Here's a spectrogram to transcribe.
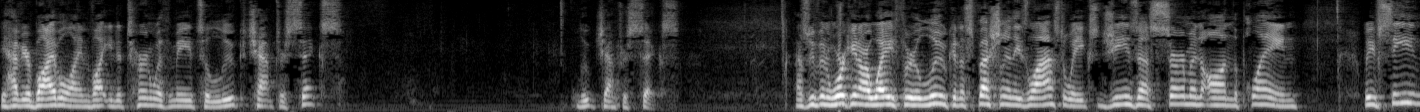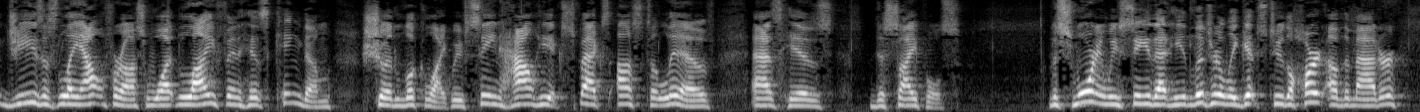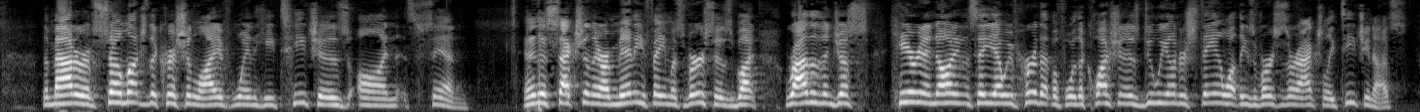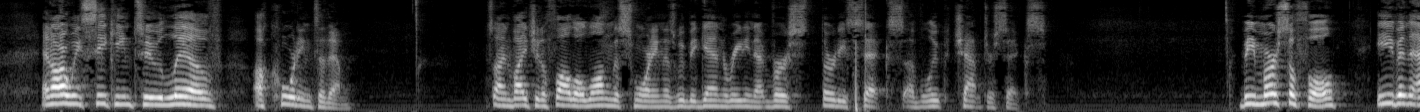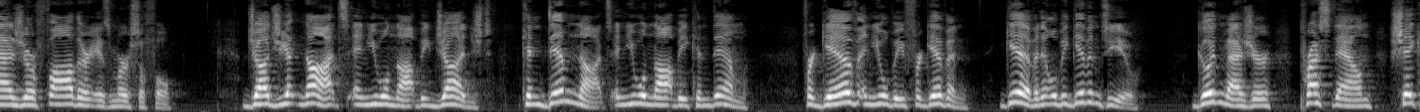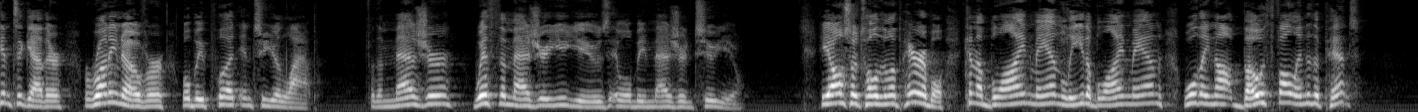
You have your Bible, I invite you to turn with me to Luke chapter 6. Luke chapter 6. As we've been working our way through Luke, and especially in these last weeks, Jesus' Sermon on the Plain, we've seen Jesus lay out for us what life in His kingdom should look like. We've seen how He expects us to live as His disciples. This morning we see that He literally gets to the heart of the matter, the matter of so much of the Christian life when He teaches on sin. And in this section there are many famous verses, but rather than just hearing and nodding and say, yeah, we've heard that before, the question is, do we understand what these verses are actually teaching us? And are we seeking to live according to them? So I invite you to follow along this morning as we begin reading at verse 36 of Luke chapter 6. Be merciful, even as your Father is merciful. Judge yet not, and you will not be judged. Condemn not, and you will not be condemned. Forgive, and you will be forgiven. Give, and it will be given to you. Good measure, pressed down, shaken together, running over, will be put into your lap. For the measure, with the measure you use, it will be measured to you. He also told them a parable. Can a blind man lead a blind man? Will they not both fall into the pit?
